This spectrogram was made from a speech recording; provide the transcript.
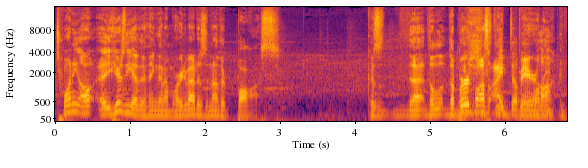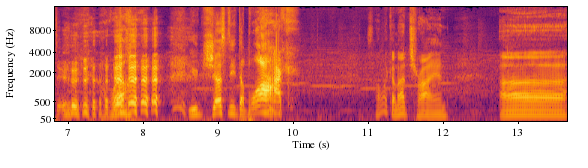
Twenty. All, uh, here's the other thing that I'm worried about is another boss. Because the the the bird boss I barely. block, dude. Well, You just need to block. It's not like I'm not trying. Uh,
